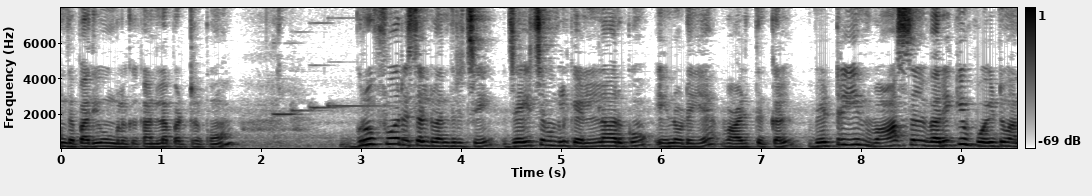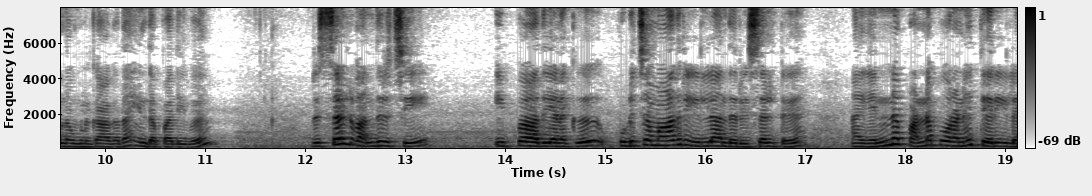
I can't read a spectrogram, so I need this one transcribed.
இந்த பதிவு உங்களுக்கு கண்ணில் பட்டிருக்கும். குரூப் ஃபோர் ரிசல்ட் வந்துருச்சு. ஜெயிச்சவங்களுக்கு எல்லாருக்கும் என்னுடைய வாழ்த்துக்கள். வெற்றியின் வாசல் வரைக்கும் போயிட்டு வந்தவங்களுக்காக தான் இந்த பதிவு. ரிசல்ட் வந்துருச்சு. இப்போ அது எனக்கு பிடிச்ச மாதிரி இல்லை அந்த ரிசல்ட்டு நான் என்ன பண்ண போறேனே தெரியல.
